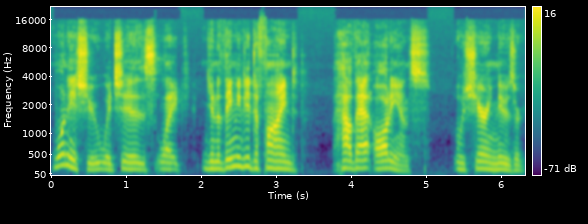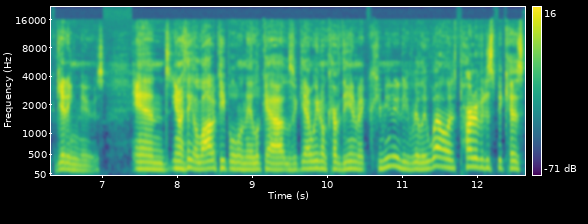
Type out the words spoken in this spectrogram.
one issue, which is like you know they needed to find how that audience was sharing news or getting news. And, you know, I think a lot of people, when they look out, it's like, yeah, we don't cover the intimate community really well. And part of it is because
